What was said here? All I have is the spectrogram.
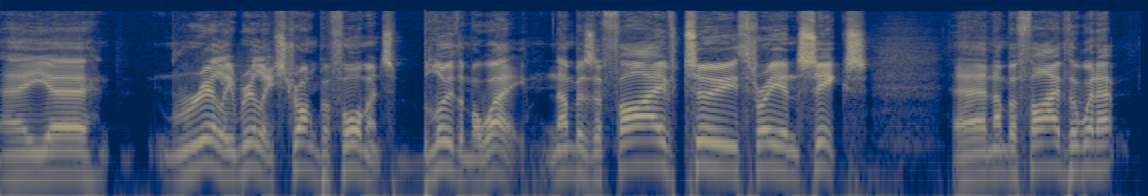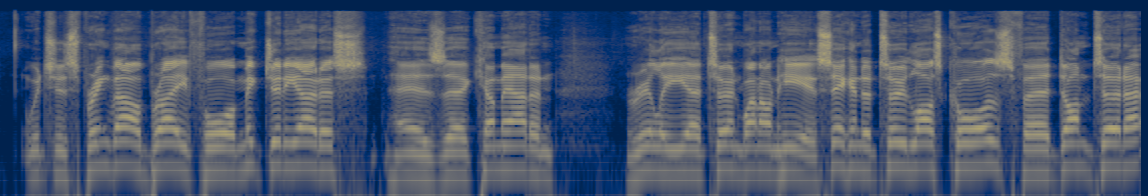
A uh, really, really strong performance. Blew them away. Numbers are 5, 2, 3, and 6. Uh, number 5, the winner which is Springvale Brave for Mick Geniotis, has uh, come out and really uh, turned one on here. Second to two, Lost Cause for Don Turner.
